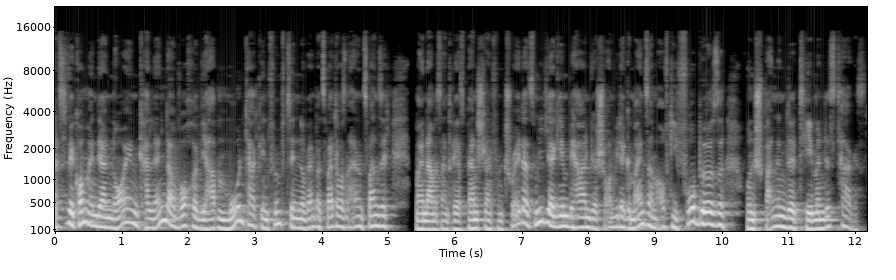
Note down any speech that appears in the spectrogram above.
Herzlich willkommen in der neuen Kalenderwoche. Wir haben Montag, den 15. November 2021. Mein Name ist Andreas Bernstein von Traders Media GmbH und wir schauen wieder gemeinsam auf die Vorbörse und spannende Themen des Tages.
